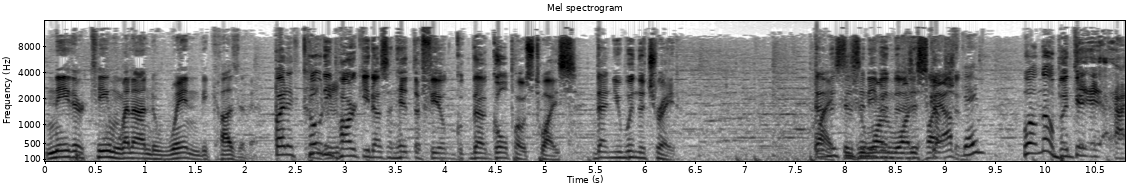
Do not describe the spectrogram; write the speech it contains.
neither team went on to win because of it. But if Cody Parkey doesn't hit the field the goalpost twice, then you win the trade. Then Why, this 'cause isn't you even won the one discussion. playoff game? Well, no, but they, uh,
